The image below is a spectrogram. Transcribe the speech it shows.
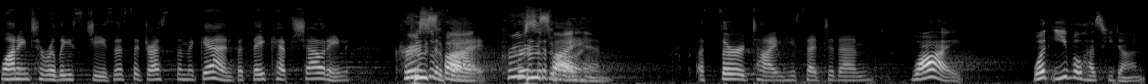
wanting to release Jesus, addressed them again, but they kept shouting, Crucify! Crucify Crucify him. him! A third time he said to them, Why? What evil has he done?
